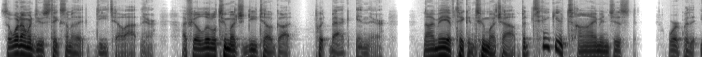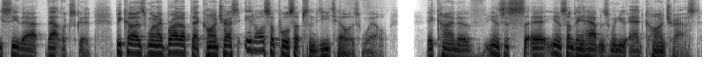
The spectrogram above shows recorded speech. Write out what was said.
So what I'm going to do is take some of that detail out in there. I feel a little too much detail got put back in there. Now I may have taken too much out, but take your time and just work with it. You see that? That looks good. Because when I brought up that contrast, it also pulls up some detail as well. It kind of, you know, it's just, uh, you know, something that happens when you add contrast.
